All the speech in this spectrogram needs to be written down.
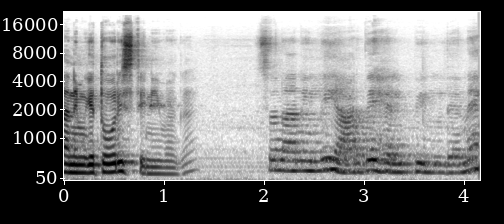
ನಾನು ನಿಮಗೆ ತೋರಿಸ್ತೀನಿ ಇವಾಗ. ಸೊ ನಾನಿಲ್ಲಿ ಯಾರದೇ ಹೆಲ್ಪ್ ಇಲ್ಲದೇ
